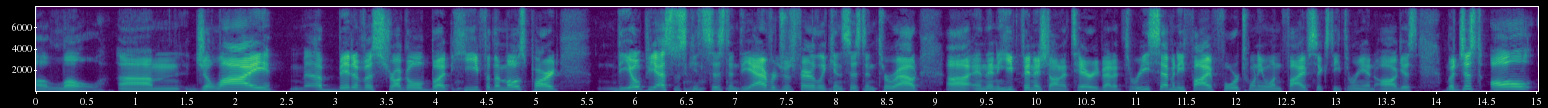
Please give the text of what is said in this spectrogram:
a lull. Um, July, a bit of a struggle, but he, for the most part, the OPS was consistent. The average was fairly consistent throughout. Uh, and then he finished on a tear. He batted 375, 421, 563 in August. But just all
